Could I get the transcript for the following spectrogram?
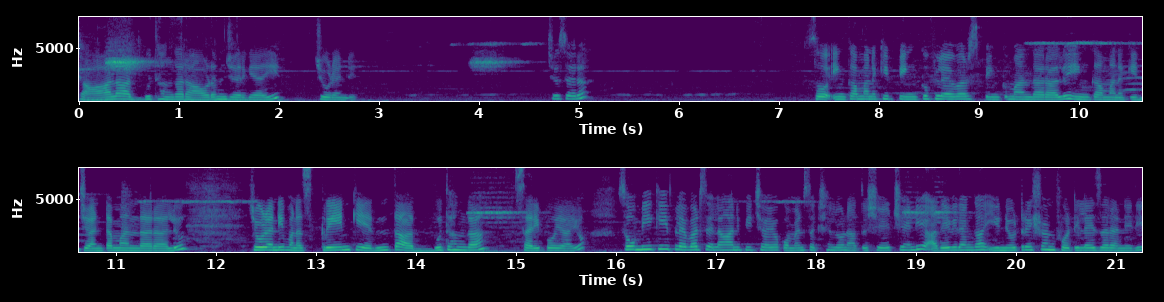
చాలా అద్భుతంగా రావడం జరిగాయి. చూడండి. చూసారా? సో ఇంకా మనకి పింక్ ఫ్లేవర్స్ పింక్ మందారాలు ఇంకా మనకి జంట మందారాలు. చూడండి మన స్క్రీన్కి ఎంత అద్భుతంగా సరిపోయాయో. సో మీకు ఈ ఫ్లేవర్స్ ఎలా అనిపించాయో కామెంట్ సెక్షన్లో నాతో షేర్ చేయండి. అదేవిధంగా ఈ న్యూట్రిషన్ ఫర్టిలైజర్ అనేది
